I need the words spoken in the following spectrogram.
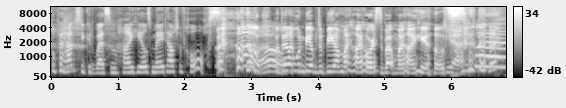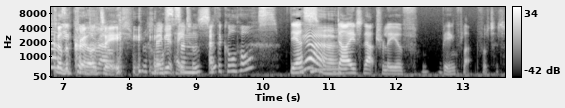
Well, perhaps you could wear some high heels made out of horse. Oh! But then I wouldn't be able to be on my high horse about my high heels. Yeah. Because you of cruelty. Maybe Horse it's an ethical horse? Yes, Yeah. died naturally of being flat footed.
